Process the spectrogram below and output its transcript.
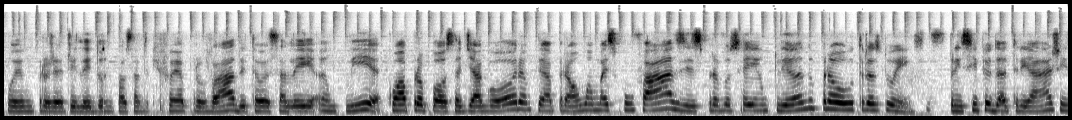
foi um projeto de lei do ano passado que foi aprovado, então essa lei amplia com a proposta de agora ampliar para uma, mas com fases para você ir ampliando para outras doenças. O princípio da triagem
